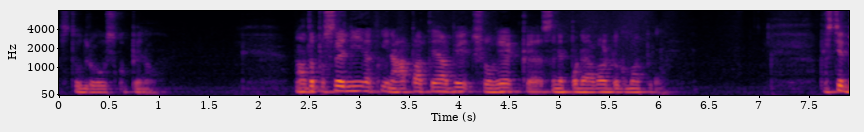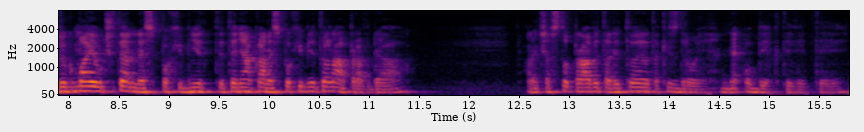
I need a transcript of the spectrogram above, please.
s tou druhou skupinou. No a to poslední takový nápad je, aby člověk se nepodával dogmatu. Prostě dogma je určitě nespochybnit, je to nějaká nespochybnitelná pravda, ale často právě tady to je taky zdroj neobjektivity,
